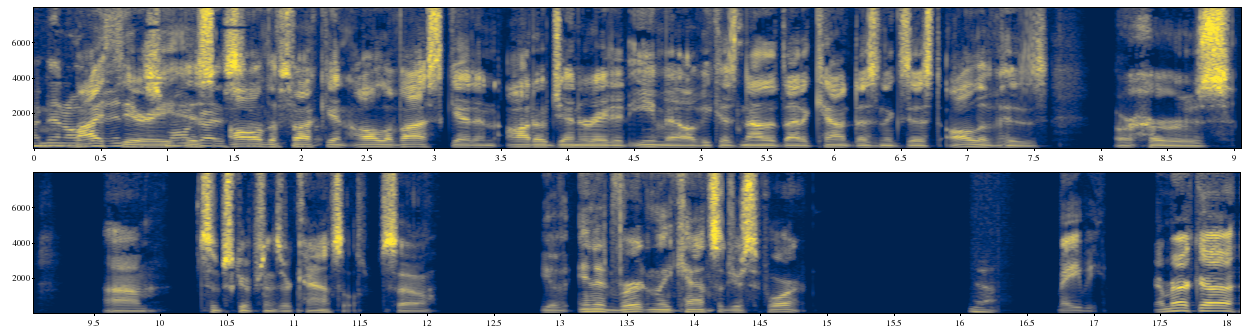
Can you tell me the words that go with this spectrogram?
And then all my the theory is all the fucking all of us get an auto generated email because now that that account doesn't exist, all of his or hers um, subscriptions are canceled. So you have inadvertently canceled your support. Yeah. maybe Grimerica.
